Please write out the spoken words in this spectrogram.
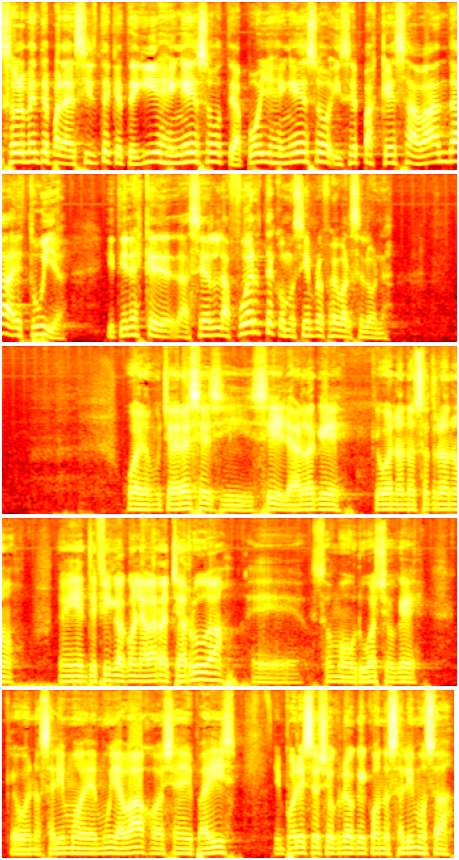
Solamente para decirte que te guíes en eso, te apoyes en eso y sepas que esa banda es tuya y tienes que hacerla fuerte como siempre fue Barcelona. Bueno, muchas gracias y sí, la verdad que, que bueno, nosotros nos, nos identifica con la garra charruda, eh, somos uruguayos que, que bueno, salimos de muy abajo allá en el país y por eso yo creo que cuando salimos a,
